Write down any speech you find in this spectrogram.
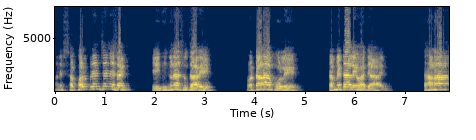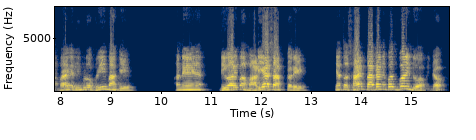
અને સફળ પ્રેમ છે ને સાહેબ એ રીંગણા સુધારે, વટાણા ફોલે, ટમેટા લેવા જાય, ધાણા ભાગે લીમડો ફ્રી માગે અને દિવાળીમાં માળિયા સાફ કરે, ત્યાં તો સાહેબ બાકાને બસ ભરી દો મીંડાવ.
